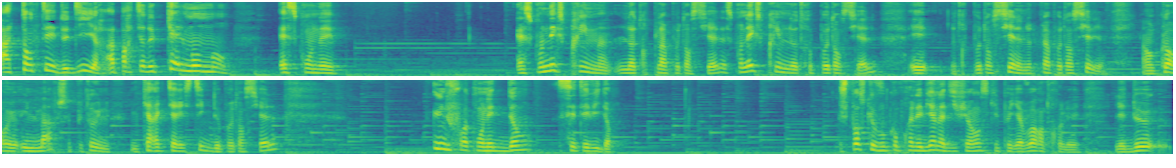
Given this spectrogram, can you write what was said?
à tenter de dire à partir de quel moment est-ce qu'on est est-ce qu'on exprime notre plein potentiel Est-ce qu'on exprime notre potentiel Et notre potentiel et notre plein potentiel, il y a encore une marche, c'est plutôt une, caractéristique de potentiel. Une fois qu'on est dedans, c'est évident. Je pense que vous comprenez bien la différence qu'il peut y avoir entre les, les deux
